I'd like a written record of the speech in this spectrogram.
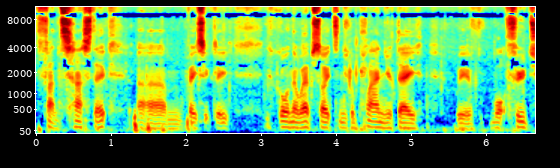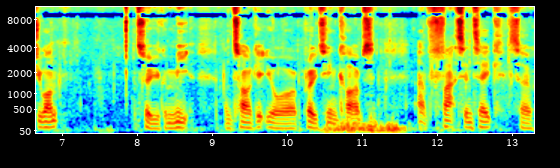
fantastic. Um, basically, you can go on their websites and you can plan your day with what foods you want. So you can meet and target your protein, carbs, and fat intake. So,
